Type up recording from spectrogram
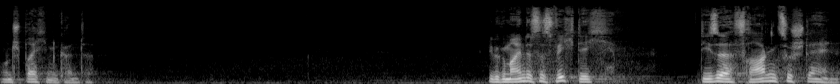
und sprechen könnte. Liebe Gemeinde, es ist wichtig, diese Fragen zu stellen.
